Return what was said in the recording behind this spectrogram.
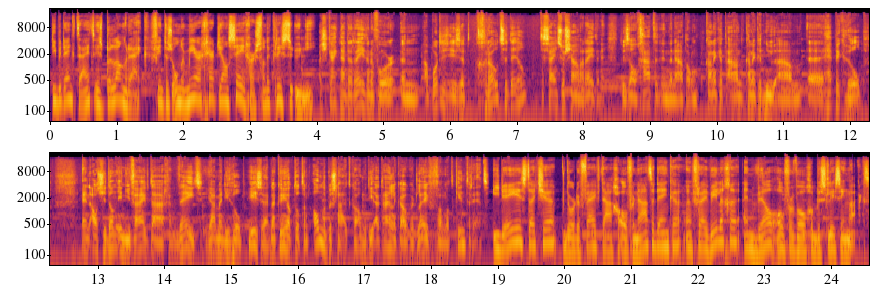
Die bedenktijd is belangrijk, vindt dus onder meer Gert-Jan Segers van de ChristenUnie. Als je kijkt naar de redenen voor een abortus, is het grootste deel, dat zijn sociale redenen. Dus dan gaat het inderdaad om, kan ik het aan, kan ik het nu aan, eh, heb ik hulp? En als je dan in die vijf dagen weet, ja, maar die hulp is er, dan kun je ook tot een ander besluit komen die uiteindelijk ook het leven van dat kind redt. Idee is dat je, door er vijf dagen over na te denken, een vrijwillige en wel overwogen beslissing maakt.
